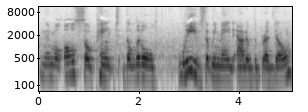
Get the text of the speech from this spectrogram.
And then we'll also paint the little leaves that we made out of the bread dough.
